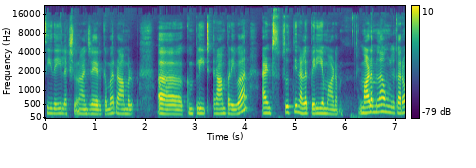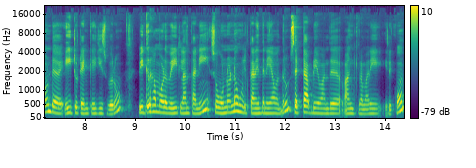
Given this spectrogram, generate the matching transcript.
சீதை லக்ஷ்மண் ஆஞ்சநேயர் இருக்க மாதிரி ராமர் கம்ப்ளீட் ராம் பரிவார். அண்ட் சுற்றி நல்ல பெரிய மாடம். மாடம்லாம் உங்களுக்கு around eight to ten KGs வரும். விக்கிரகமோட வெயிட்லாம் தனி. ஸோ ஒன்று ஒன்று உங்களுக்கு தனித்தனியாக வந்துடும் செட்டாக அப்படியே வந்து வாங்கிக்கிற மாதிரி இருக்கும்.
